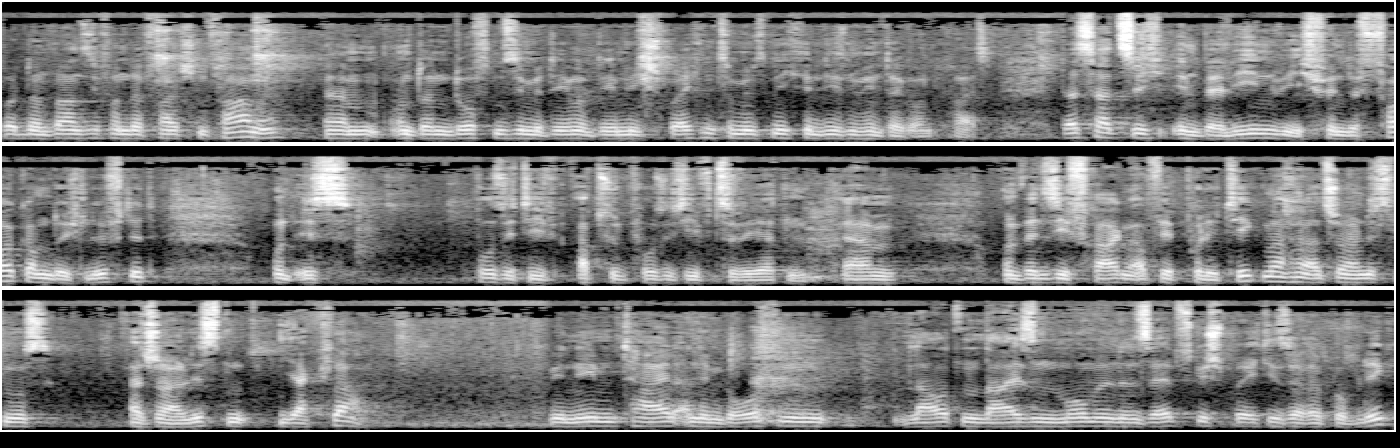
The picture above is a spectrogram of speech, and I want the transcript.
Weil dann waren sie von der falschen Fahne ähm, und dann durften sie mit dem und dem nicht sprechen, zumindest nicht in diesem Hintergrundkreis. Das hat sich in Berlin, wie ich finde, vollkommen durchlüftet und ist positiv, absolut positiv zu werten. Ähm, und wenn Sie fragen, ob wir Politik machen als Journalismus, als Journalisten, ja klar. Wir nehmen teil an dem großen, lauten, leisen, murmelnden Selbstgespräch dieser Republik,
